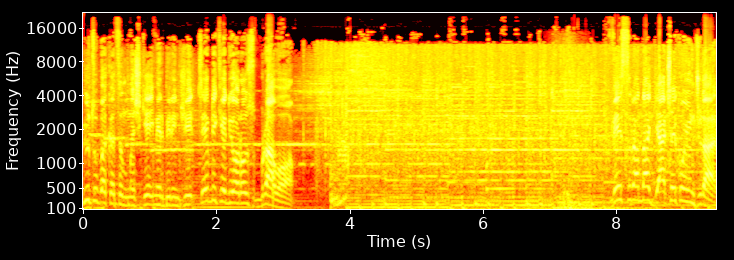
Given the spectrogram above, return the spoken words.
YouTube'a katılmış Gamer birinci. Tebrik ediyoruz. Bravo. Ve sırada gerçek oyuncular.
